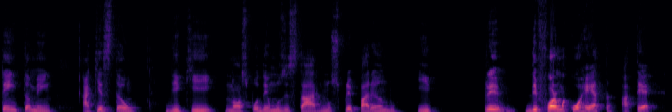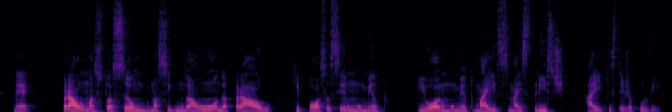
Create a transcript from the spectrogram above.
tem também a questão de que nós podemos estar nos preparando e de forma correta até, né, para uma situação de uma segunda onda, para algo que possa ser um momento pior, um momento mais mais triste aí que esteja por vir.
